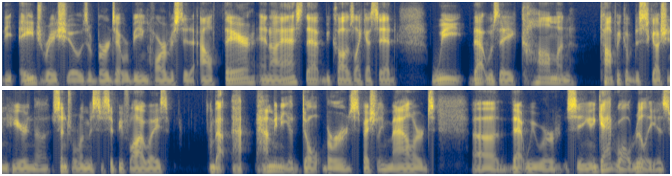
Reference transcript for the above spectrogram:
the age ratios of birds that were being harvested out there and i asked that because like i said we that was a common topic of discussion here in the central and mississippi flyways about how many adult birds, especially mallards, uh, that we were seeing, and gadwall really as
